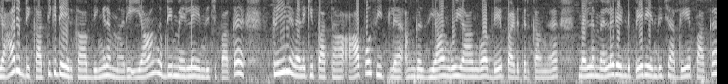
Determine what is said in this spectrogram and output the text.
யார் இப்படி கத்திக்கிட்டே இருக்கா? அப்படிங்கிற மாதிரி யாங் அப்படியே மேலே எழுந்திரிச்சு பார்க்க ஸ்க்ரீனை விலைக்கு பார்த்தா ஆப்போசிட்டில் அங்கே ஜியாங்கும் யாங்கும் அப்படியே படுத்திருக்காங்க. மெல்ல மெல்ல ரெண்டு பேர் எழுந்திரிச்சு அப்படியே பார்க்க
